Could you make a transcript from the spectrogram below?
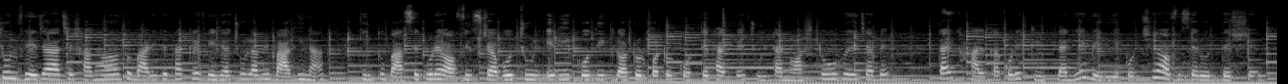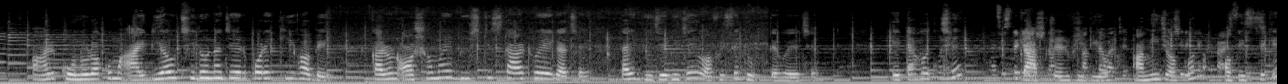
চুল ভেজা আছে। সাধারণত বাড়িতে থাকলে ভেজা চুল আমি বাঁধি না। কিন্তু বাসে করে অফিস যাব চুল এদিক ওদিক লটর পটর করতে থাকবে চুলটা নষ্টও হয়ে যাবে। তাই হালকা করে ক্লিপ লাগিয়ে বেরিয়ে পড়ছি অফিসের উদ্দেশ্যে। আর কোনো রকম আইডিয়াও ছিল না যে এরপরে কি হবে কারণ অসময়ে বৃষ্টি স্টার্ট হয়ে গেছে তাই ভিজে ভিজেই অফিসে ঢুকতে হয়েছে। এটা হচ্ছে রাত্রের ভিডিও। আমি যখন অফিস থেকে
